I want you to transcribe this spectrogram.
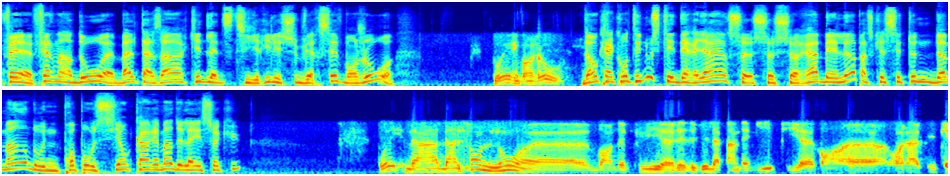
fait, Fernando euh, Baltazar, qui est de la distillerie Les Subversifs. Bonjour. Oui, bonjour. Donc, racontez-nous ce qui est derrière ce, ce, rabais-là, parce que c'est une demande ou une proposition carrément de la SEQ. Oui, dans, dans le fond, nous, euh, bon, depuis euh, le début de la pandémie, puis bon, on a vu que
